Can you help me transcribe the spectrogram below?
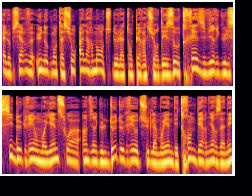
elle observe une augmentation alarmante de la température des eaux, 13,6 degrés en moyenne, soit 1,2 degrés au-dessus de la moyenne des 30 dernières années.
